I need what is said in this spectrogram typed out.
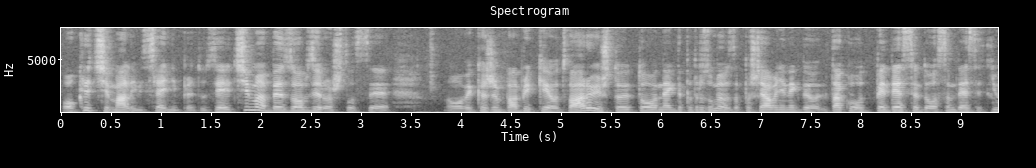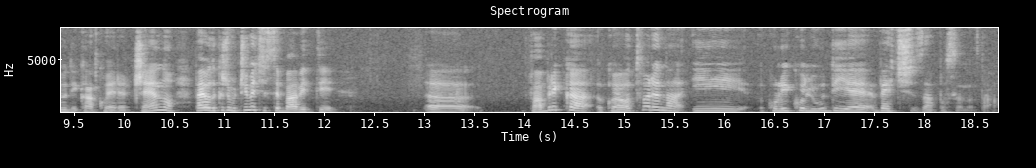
okreće malim i srednjim preduzećima, bez obzira što se ove, kažem, fabrike otvaraju, što je to negde podrazumeva zapošljavanje negde tako od 50 do 80 ljudi, kako je rečeno. Pa evo da kažemo, čime će se baviti uh, fabrika koja je otvorena i koliko ljudi je već zaposleno tamo?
